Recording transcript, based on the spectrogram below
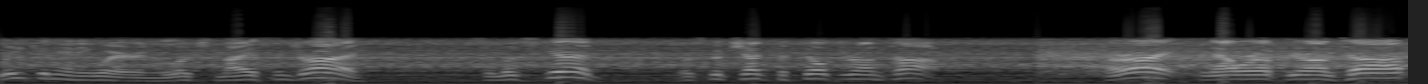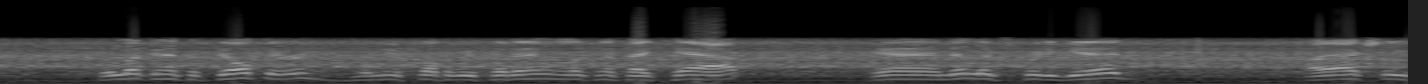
leaking anywhere, and it looks nice and dry. So it looks good. Let's go check the filter on top. All right, now we're up here on top. We're looking at the filter, the new filter we put in, looking at that cap, and it looks pretty good. I actually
